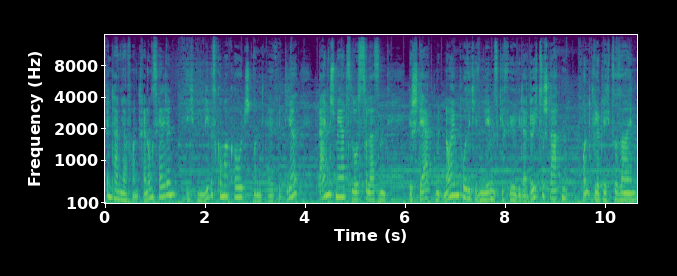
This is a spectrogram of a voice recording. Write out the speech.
bin Tanja von Trennungsheldin, ich bin Liebeskummercoach und helfe dir, deinen Schmerz loszulassen, gestärkt mit neuem positiven Lebensgefühl wieder durchzustarten und glücklich zu sein.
